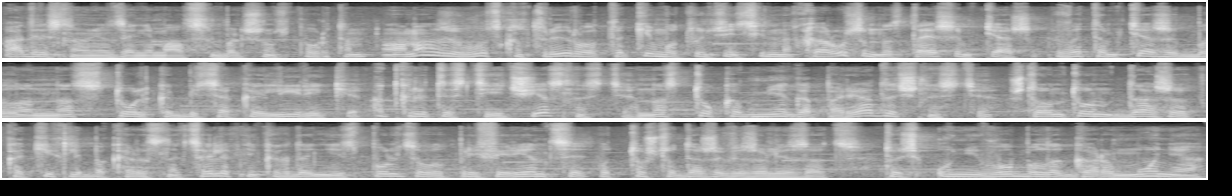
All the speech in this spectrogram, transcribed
адресно он занимался большим спортом, она его сконструировала таким вот очень сильно хорошим, настоящим тяжем. В этом тяже было настолько без всякой лирики, открытости и честности, настолько мегапорядочности, что Антон даже в каких-либо корыстных целях никогда не использовал преференции, вот то, что даже визуализация. То есть у него была гармония,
